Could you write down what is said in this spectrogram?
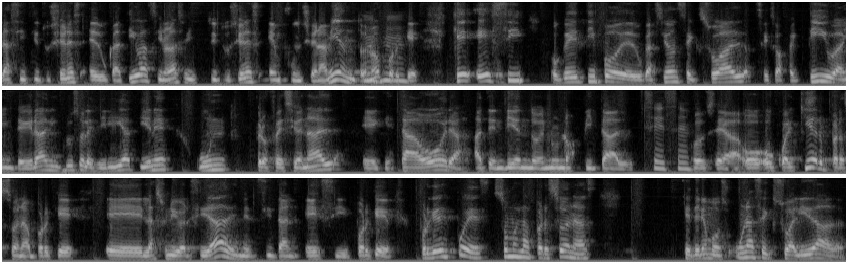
las instituciones educativas, sino las instituciones en funcionamiento, ¿no? Porque qué ESI o qué tipo de educación sexual, sexoafectiva, integral, incluso les diría, tiene un profesional eh, que está ahora atendiendo en un hospital. Sí, sí. O sea, o, o cualquier persona, porque eh, las universidades necesitan ESI. ¿Por qué? Porque después somos las personas que tenemos una sexualidad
